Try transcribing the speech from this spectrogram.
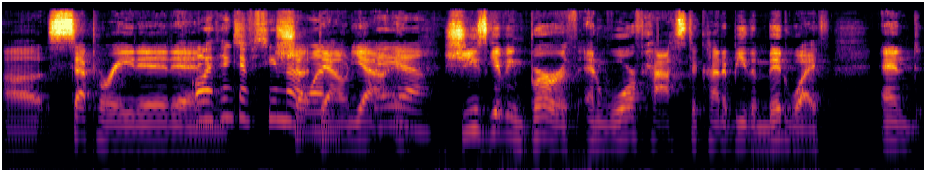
uh, separated and Oh, I think I've seen that shut one. down. Yeah, Yeah, yeah. she's giving birth, and Worf has to kind of be the midwife. And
